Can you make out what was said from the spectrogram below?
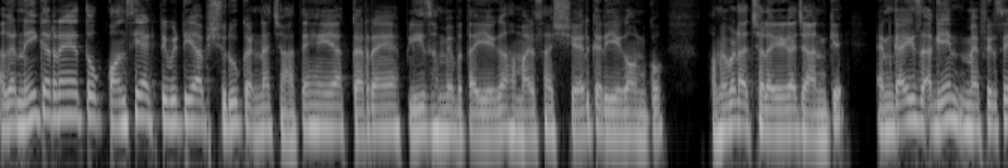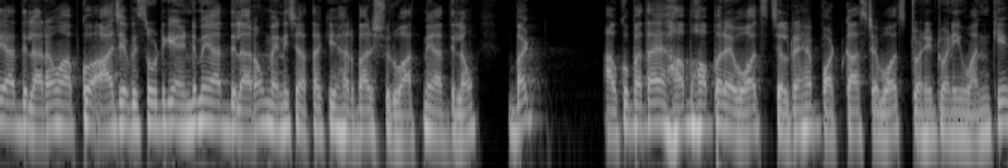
अगर नहीं कर रहे हैं तो कौन सी एक्टिविटी आप शुरू करना चाहते हैं या कर रहे हैं प्लीज़ हमें बताइएगा, हमारे साथ शेयर करिएगा उनको हमें बड़ा अच्छा लगेगा जान के। एंड गाइज़ अगेन मैं फिर से याद दिला रहा हूँ, आपको आज एपिसोड के एंड में याद दिला रहा हूँ, मैं नहीं चाहता कि हर बार शुरुआत में याद दिलाऊं बट आपको पता है हब हॉपर अवार्ड्स चल रहे हैं पॉडकास्ट अवार्ड्स 2021 के,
